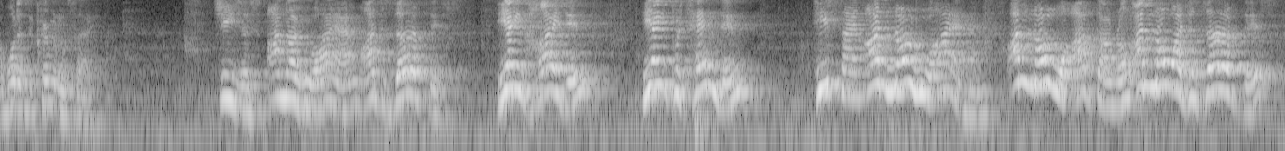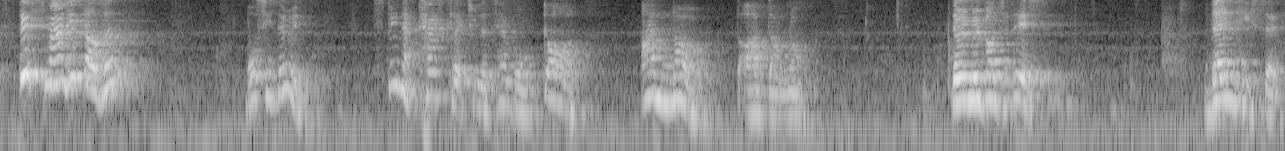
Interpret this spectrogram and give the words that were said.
And what does the criminal say? Jesus, I know who I am. I deserve this. He ain't hiding, he ain't pretending. He's saying, I know who I am. I know what I've done wrong. I know I deserve this. This man, he doesn't. What's he doing? He's being that tax collector in the temple. God, I know that I've done wrong. Then we move on to this. Then he said,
